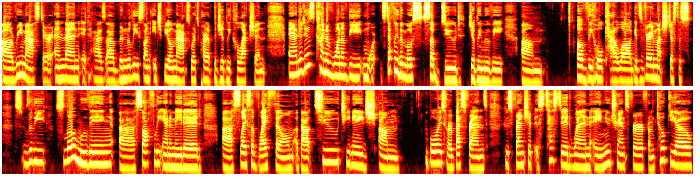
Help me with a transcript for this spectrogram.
uh, remaster, and then it has uh, been released on HBO Max, where it's part of the Ghibli collection. And it is kind of one of the more, it's definitely the most subdued Ghibli movie. Um, of the whole catalog. It's very much just this really slow moving, uh, softly animated uh, slice of life film about two teenage um, boys who are best friends whose friendship is tested when a new transfer from Tokyo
